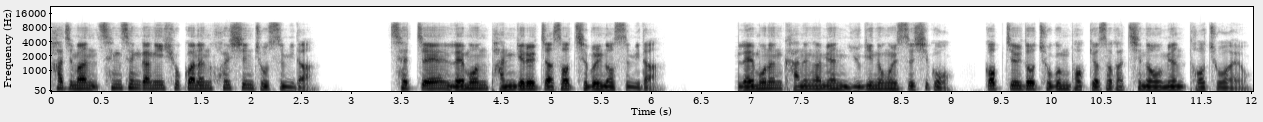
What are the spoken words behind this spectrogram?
하지만 생생강이 효과는 훨씬 좋습니다. 셋째, 레몬 반 개를 짜서 즙을 넣습니다. 레몬은 가능하면 유기농을 쓰시고 껍질도 조금 벗겨서 같이 넣으면 더 좋아요.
